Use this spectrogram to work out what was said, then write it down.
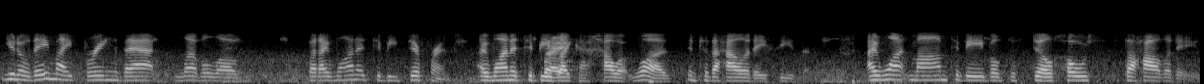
you know, they might bring that level of but I want it to be different. I want it to be right. like a, how it was into the holiday season. I want mom to be able to still host the holidays.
